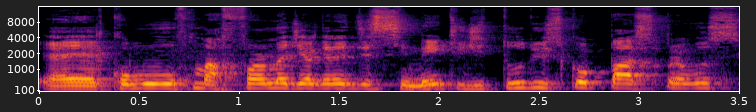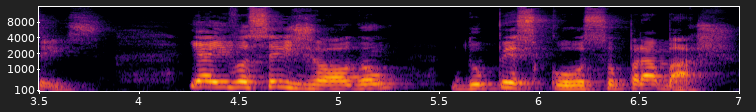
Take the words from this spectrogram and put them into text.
é, como uma forma de agradecimento de tudo isso que eu passo para vocês. E aí vocês jogam do pescoço para baixo.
